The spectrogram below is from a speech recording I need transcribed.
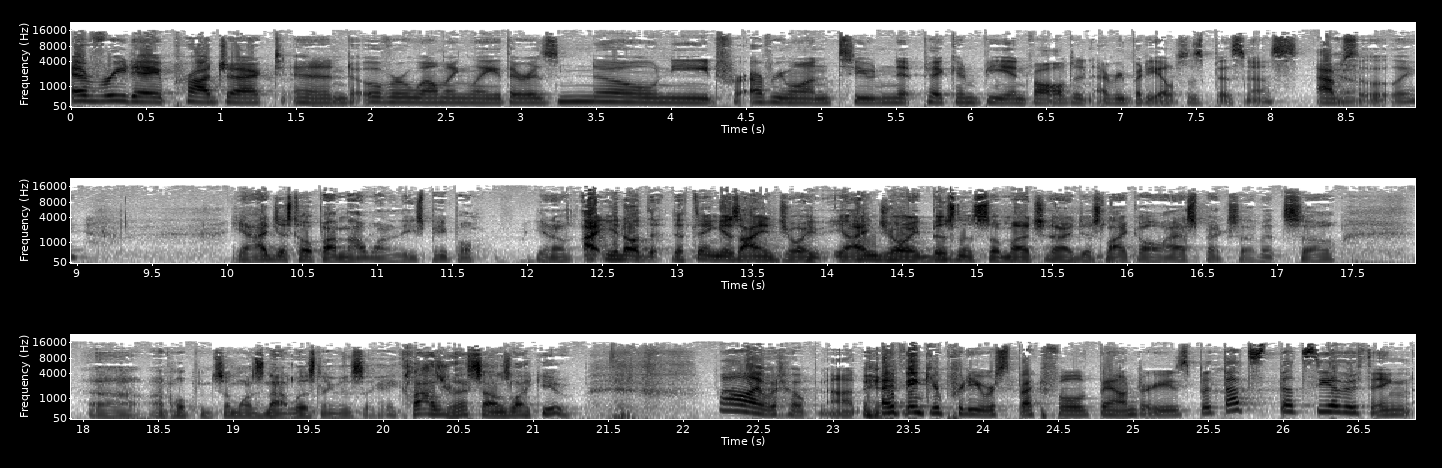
everyday project, and overwhelmingly, there is no need for everyone to nitpick and be involved in everybody else's business. Absolutely. Yeah, I just hope I'm not one of these people. You know, I, you know, the, the thing is, I enjoy, I enjoy business so much, and I just like all aspects of it. So, uh, I'm hoping someone's not listening to this. Hey, Clouser, that sounds like you. Well, I would hope not. Yeah. I think you're pretty respectful of boundaries, but that's that's the other thing.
